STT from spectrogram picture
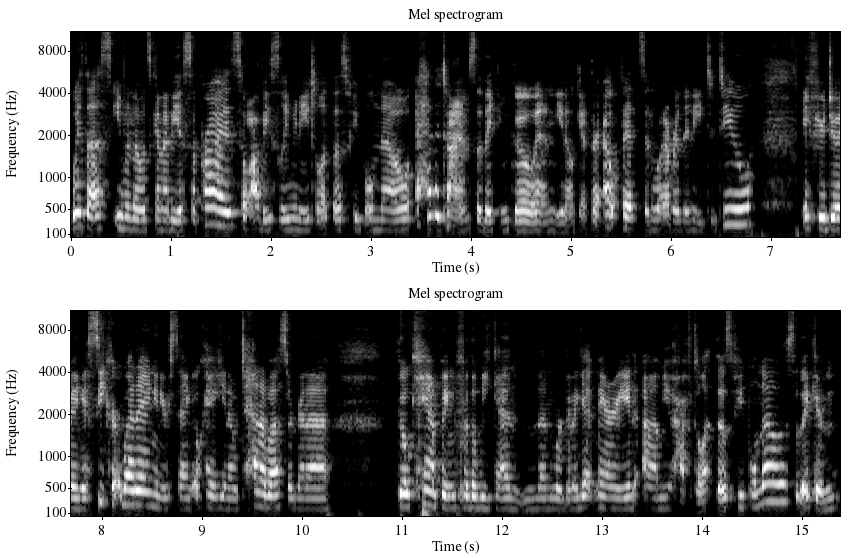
with us, even though it's going to be a surprise. So obviously, we need to let those people know ahead of time so they can go and you know get their outfits and whatever they need to do. If you're doing a secret wedding and you're saying, okay, you know, ten of us are gonna go camping for the weekend and then we're going to get married um, you have to let those people know so they can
